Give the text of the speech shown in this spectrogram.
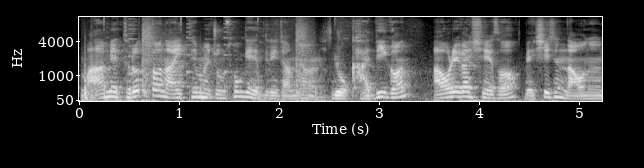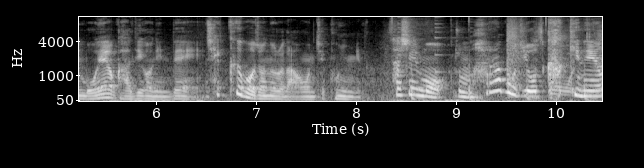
마음에 들었던 아이템을 좀 소개해드리자면 요 가디건 아오레가시에서 매 시즌 나오는 모헤어 가디건인데 체크 버전으로 나온 제품입니다. 사실 뭐 좀 할아버지 옷 같긴 해요.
